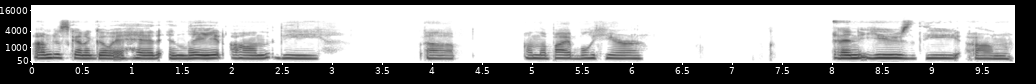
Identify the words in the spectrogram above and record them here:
I'm just going to go ahead and lay it on the uh, on the Bible here and use the um,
